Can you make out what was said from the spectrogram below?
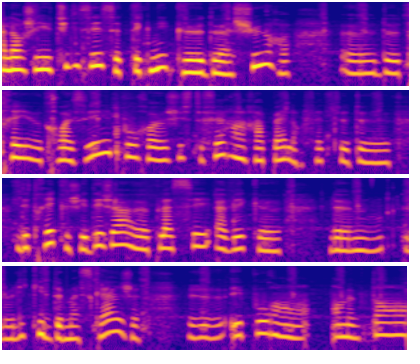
Alors j'ai utilisé cette technique de hachure euh, de traits euh, croisés pour euh, juste faire un rappel en fait de, des traits que j'ai déjà placés avec le, liquide de masquage et pour en, même temps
